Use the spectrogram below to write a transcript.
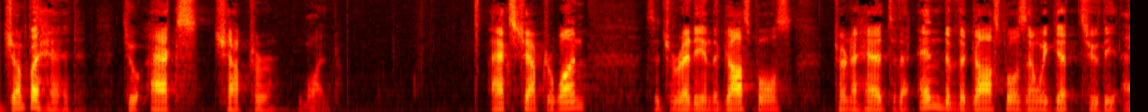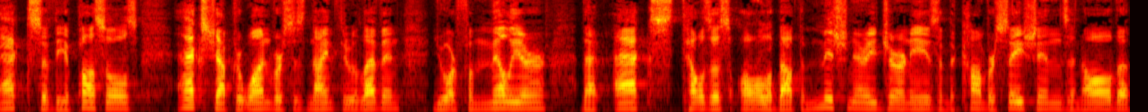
jump ahead to Acts chapter 1. Acts chapter 1, since you're already in the Gospels, turn ahead to the end of the Gospels, then we get to the Acts of the Apostles Acts chapter 1, verses 9 through 11. You are familiar that Acts tells us all about the missionary journeys and the conversations and all the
